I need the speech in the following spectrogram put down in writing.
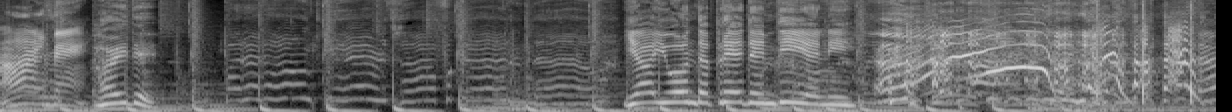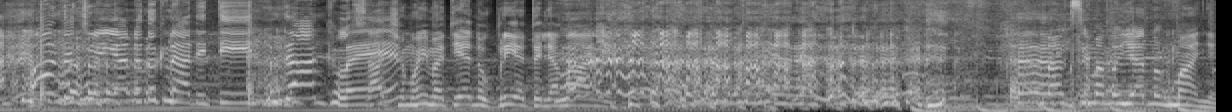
Ajde. Hajde. Ja ju onda predajem Dijani. Nadoknaditi. Dakle... Sad ćemo imati jednog prijatelja manje. Maksimalno jednog manje.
